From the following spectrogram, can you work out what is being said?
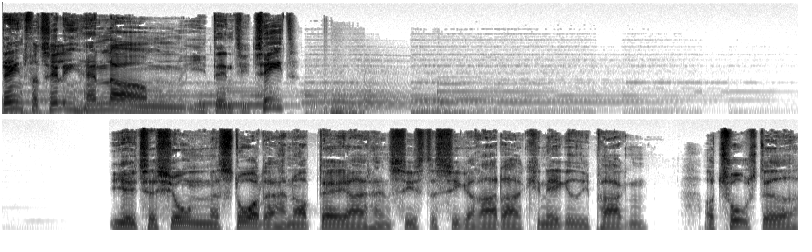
Dagens fortælling handler om identitet. Irritationen er stor, da han opdager, at hans sidste cigaretter er knækket i pakken. Og to steder,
